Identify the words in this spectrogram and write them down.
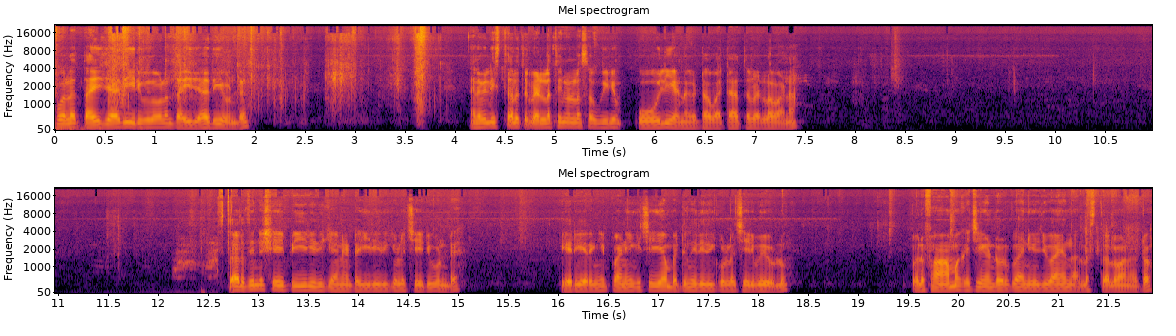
അതുപോലെ തൈജാതി ഇരുപതോളം തൈജാതിയുണ്ട്. നിലവിൽ ഈ സ്ഥലത്ത് വെള്ളത്തിനുള്ള സൗകര്യം ഓലിയാണ് കേട്ടോ വറ്റാത്ത വെള്ളമാണ്. സ്ഥലത്തിന്റെ ഷേപ്പ് ഈ രീതിക്കാണ് കേട്ടോ ഈ രീതിക്കുള്ള ചെരുവുണ്ട്. കയറി ഇറങ്ങി പണിയൊക്കെ ചെയ്യാൻ പറ്റുന്ന രീതിക്കുള്ള ചെരുവേ ഉള്ളൂ. അതുപോലെ ഫാമൊക്കെ ചെയ്യേണ്ടവർക്കും അനുയോജ്യമായ നല്ല സ്ഥലമാണ് കേട്ടോ.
